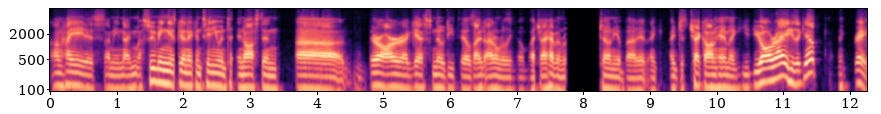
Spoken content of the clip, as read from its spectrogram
on hiatus. I mean, I'm assuming it's going to continue in, in Austin. Uh, there are, I guess, no details. I, I don't really know much. I haven't really Tony about it. I, I just check on him. Like, you, you all right? He's like, yep. I'm like, great.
